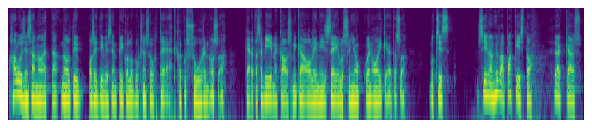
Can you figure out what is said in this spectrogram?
haluaisin sanoa, että me oltiin positiivisen viikonlopuksen suhteen ehkä kuin suurin osa. Kerta se viime kaus, mikä oli, niin se ei ollut sen joukkueen oikea taso. Mutta siis siinä on hyvä pakisto, hyökkäys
